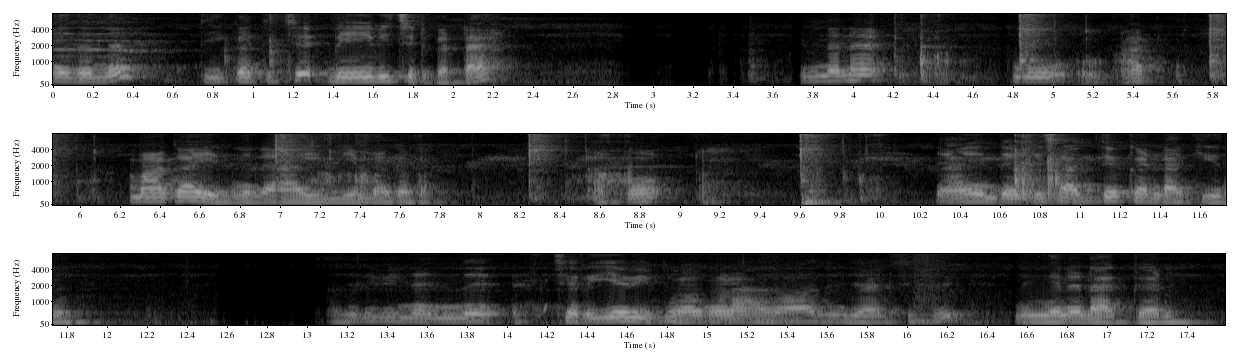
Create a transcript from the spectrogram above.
ഇതൊന്ന് തീ കത്തിച്ച് വേവിച്ചെടുക്കട്ടെ. ഇന്നലെ മു- അ- മക ഇരുന്നില്ല ആയില്യ മക അപ്പോൾ ഞാൻ എന്തായിട്ട് സദ്യയൊക്കെ ഉണ്ടാക്കിയിരുന്നു. അതിൽ പിന്നെ ഇന്ന് ചെറിയ വിഭവങ്ങളാകാമെന്ന് വിചാരിച്ചിട്ട് ഇങ്ങനെ ഉണ്ടാക്കുകയാണ്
